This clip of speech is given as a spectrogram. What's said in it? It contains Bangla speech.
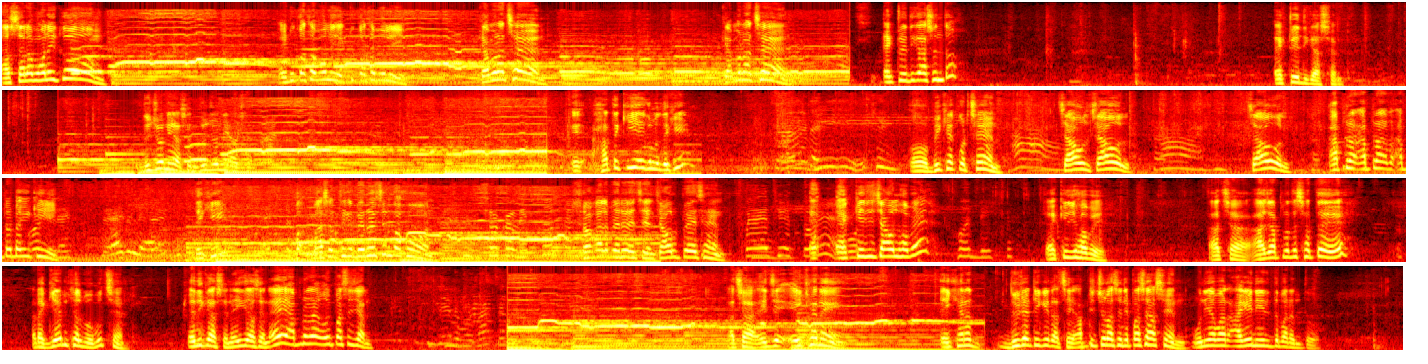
আসসালামু আলাইকুম। একটু কথা বলি, একটু কথা বলি। কেমন আছেন? কেমন আছেন? একটু এদিকে আসেন তো। একটু এদিকে আসেন। দুজনই আসেন দুজনই আসেন। হাতে কি এগুলো দেখি? ও, ভিক্ষা করছেন? চাউল চাউল। চাউল? আপনার আপনার আপনার ব্যাগে কি? দেখি বা- বাসা থেকে বের হয়েছেন কখন? সকালে। সকালে বের হয়েছেন চাউল পেয়েছেন? পেয়েছি এক কেজি চাউল হবে? এক কেজি হবে? আচ্ছা আজ আপনাদের সাথে একটা গেম খেলব বুঝছেন? এদিকে আসেন এদিকে আসেন। এই আপনারা ওই পাশে যান। আচ্ছা এই যে এইখানে এইখানে দুইটা টিকিট আছে। আপনি চলে আসেন এ পাশে আসেন। উনি আবার আগে নিয়ে নিতে পারেন তো।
